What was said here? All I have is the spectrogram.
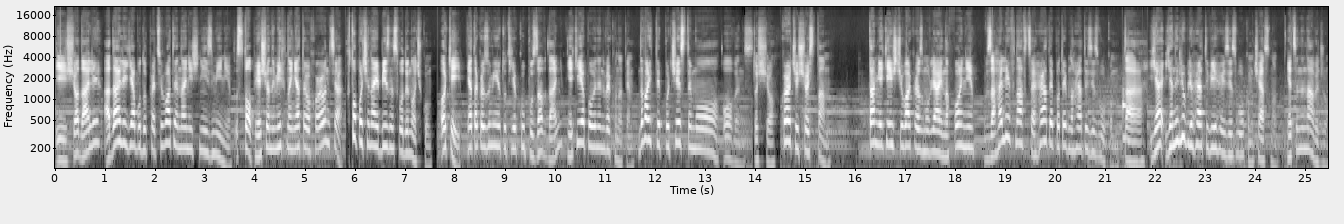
І що далі? А далі я буду працювати на нічній зміні. Стоп, я що не міг найняти охоронця? Хто починає бізнес в одиночку? Окей, я так розумію, тут є купу завдань, які я повинен виконати. Давайте почистимо овенс. То що? Коротше, щось там. Там якийсь чувак розмовляє на фоні. Взагалі, FNAF це грати потрібно грати зі звуком. Та я, я не люблю грати в ігри зі звуком, чесно. Я це ненавиджу.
